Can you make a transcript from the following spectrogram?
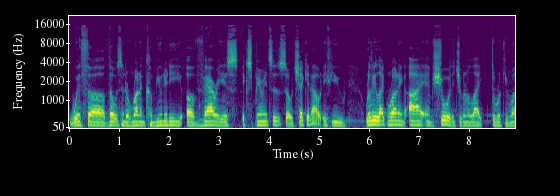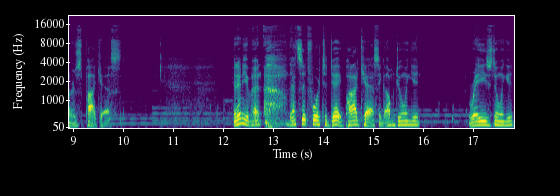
with uh, those in the running community of various experiences. So check it out if you really like running, I am sure that you're going to like the Rookie Runners podcast. In any event, that's it for today. Podcasting, I'm doing it. Ray's doing it.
